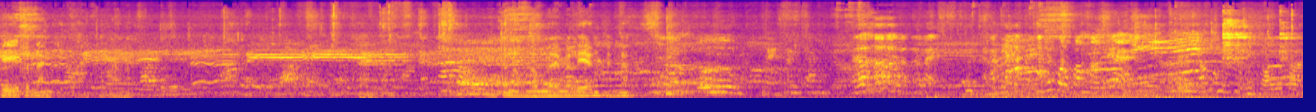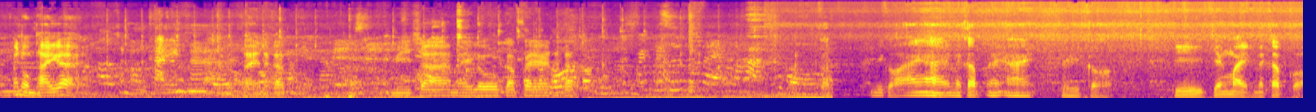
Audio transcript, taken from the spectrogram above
ที่คนนั่งกินขนมนมเลยมาเลี้ยงเห็นไหมขนมไทยก็ขนมไทยค่ะขนมไทยนะครับ มีชาไมโลกาแฟนะครับนี่ก็ไอ้ไอ้ายนะครับไอ้ไอ้ายๆที่ก็ที่เชียงใหม่นะครับ ก็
